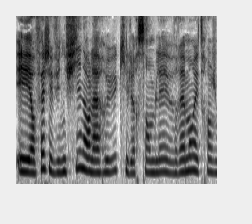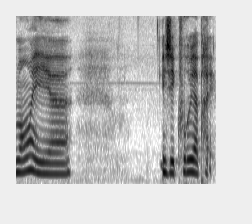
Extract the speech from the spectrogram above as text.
Et en fait j'ai vu une fille dans la rue qui lui ressemblait vraiment étrangement et, et j'ai couru après.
